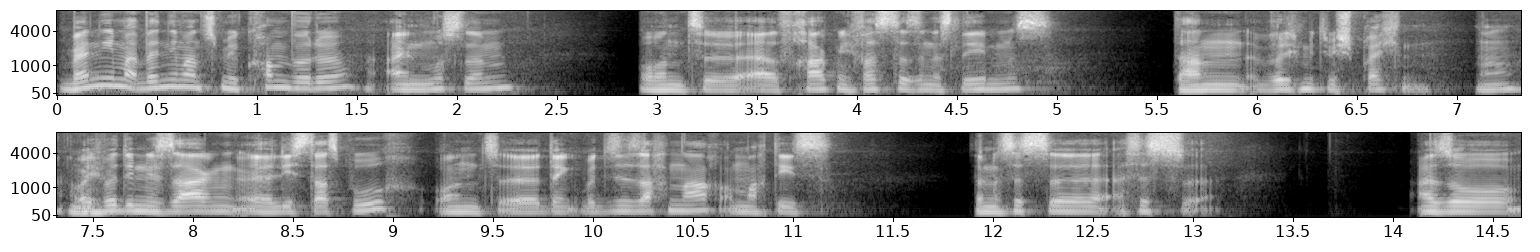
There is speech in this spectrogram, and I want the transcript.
wenn jemand, wenn jemand zu mir kommen würde, ein Muslim, und äh, er fragt mich, was ist der Sinn des Lebens, dann würde ich mit ihm sprechen. Ne? Aber Mhm. ich würde ihm nicht sagen, äh, lies das Buch und äh, denk über diese Sachen nach und mach dies. Sondern es ist, äh, es ist, äh, also,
